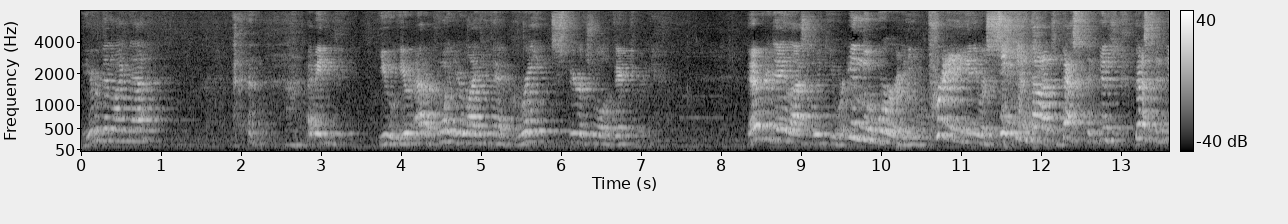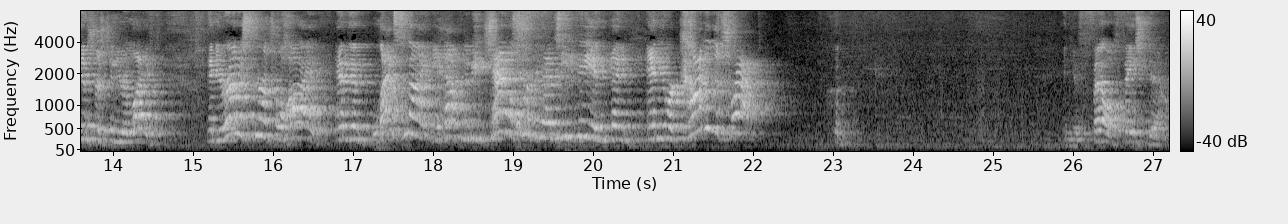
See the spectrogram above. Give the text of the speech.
Have you ever been like that? I mean, you, you're at a point in your life you've had great spiritual victory. Every day last week you were in the Word and you were praying and you were seeking God's best and, best and interest in your life. And you're on a spiritual high, and then last night you happened to be channel surfing on TV and, and, and you were caught in the trap. and you fell face down.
